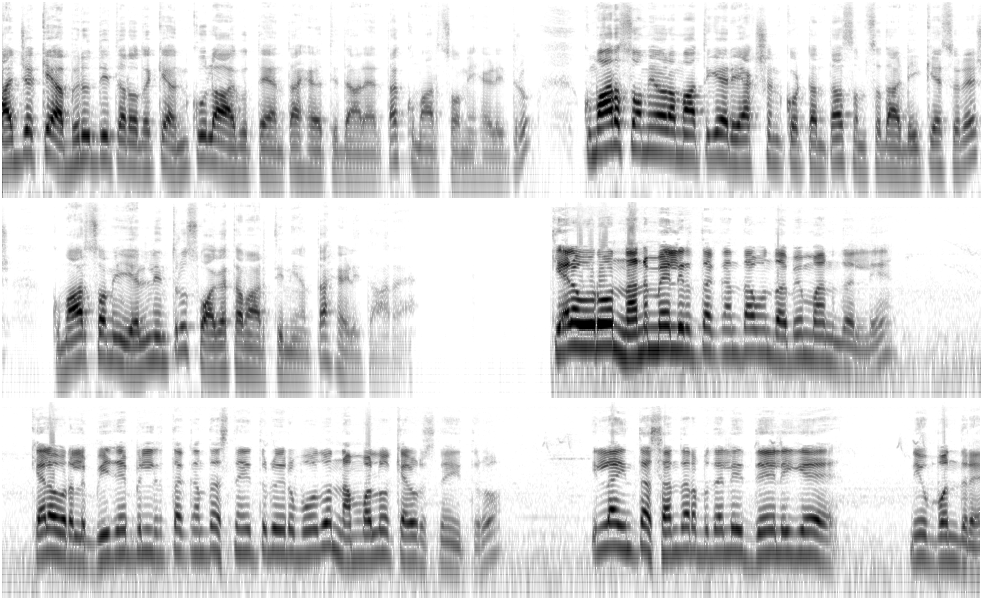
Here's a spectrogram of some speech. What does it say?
ರಾಜ್ಯಕ್ಕೆ ಅಭಿವೃದ್ಧಿ ತರೋದಕ್ಕೆ ಅನುಕೂಲ ಆಗುತ್ತೆ ಅಂತ ಹೇಳ್ತಿದ್ದಾರೆ ಅಂತ ಕುಮಾರಸ್ವಾಮಿ ಹೇಳಿದ್ರು. ಕುಮಾರಸ್ವಾಮಿ ಅವರ ಮಾತಿಗೆ ರಿಯಾಕ್ಷನ್ ಕೊಟ್ಟಂತ ಸಂಸದ ಡಿ ಕೆ ಸುರೇಶ್, ಕುಮಾರಸ್ವಾಮಿ ಎಲ್ಲಿ ನಿಂತರೂ ಸ್ವಾಗತ ಮಾಡ್ತೀನಿ ಅಂತ ಹೇಳಿದ್ದಾರೆ. ಕೆಲವರು ನನ್ನ ಮೇಲಿರ್ತಕ್ಕಂಥ ಒಂದು ಅಭಿಮಾನದಲ್ಲಿ, ಕೆಲವರಲ್ಲಿ ಬಿ ಜೆ ಇರ್ತಕ್ಕಂಥ ಸ್ನೇಹಿತರು ಇರ್ಬೋದು, ನಮ್ಮಲ್ಲೂ ಕೆಲವರು ಸ್ನೇಹಿತರು ಇಲ್ಲ ಇಂಥ ಸಂದರ್ಭದಲ್ಲಿ ದೆಹಲಿಗೆ ನೀವು ಬಂದರೆ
